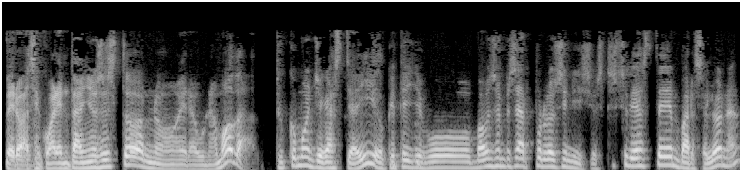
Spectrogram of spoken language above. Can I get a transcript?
pero hace 40 años esto no era una moda. ¿Tú cómo llegaste ahí o qué te llevó? Vamos a empezar por los inicios. Tú estudiaste en Barcelona.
